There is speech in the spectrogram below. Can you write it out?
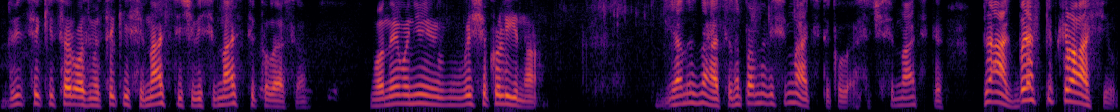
Дивіться, який це розмір. Це які 17 чи 18 колеса. Вони мені вище коліна. Я не знаю, це напевно 18 колеса чи 17. Так, без підкрасів.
